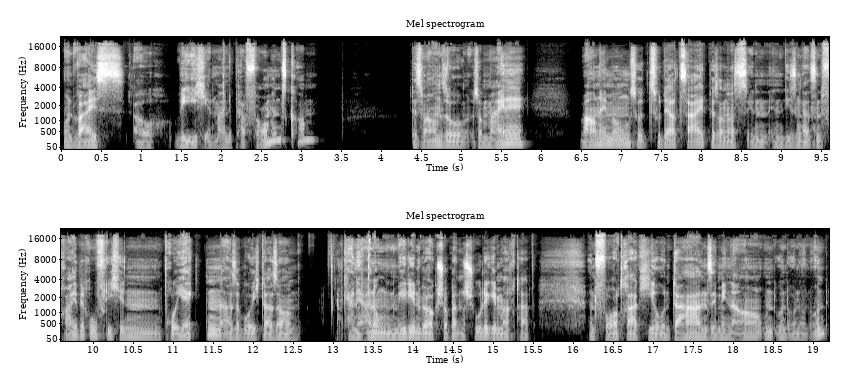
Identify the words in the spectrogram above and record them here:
und weiß auch, wie ich in meine Performance komme, das waren so, so meine Wahrnehmungen so zu der Zeit, besonders in, in diesen ganzen freiberuflichen Projekten, also wo ich da so keine Ahnung, einen Medienworkshop an der Schule gemacht habe, einen Vortrag hier und da, ein Seminar und, und, und, und, und.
